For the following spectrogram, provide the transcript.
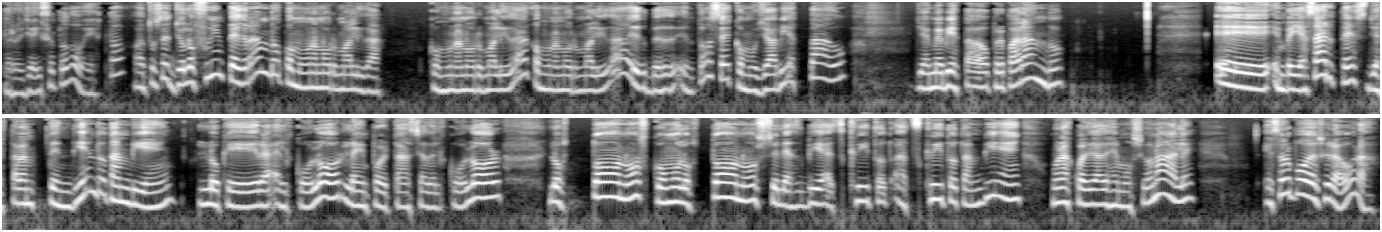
pero ella hizo todo esto. Entonces yo lo fui integrando como una normalidad, como una normalidad, como una normalidad. Y entonces, como ya había estado, ya me había estado preparando, eh, en Bellas Artes ya estaba entendiendo también lo que era el color, la importancia del color, los tonos, cómo los tonos se les había adscrito, adscrito también unas cualidades emocionales. Eso lo puedo decir ahora,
